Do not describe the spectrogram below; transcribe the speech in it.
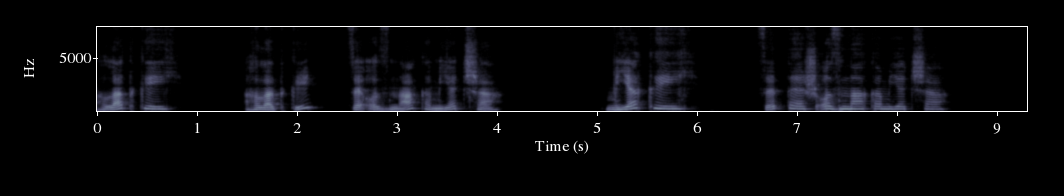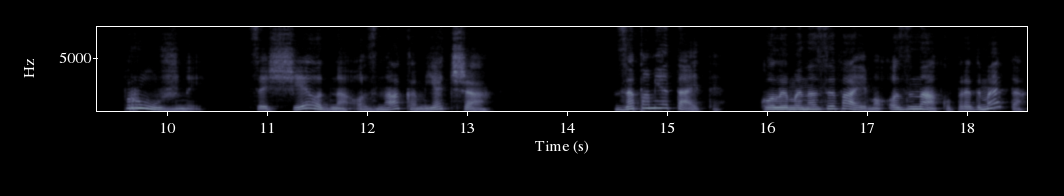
Гладкий. Гладкий це ознака м'яча. М'який це теж ознака м'яча. Пружний це ще одна ознака м'яча. Запам'ятайте, коли ми називаємо ознаку предмета,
